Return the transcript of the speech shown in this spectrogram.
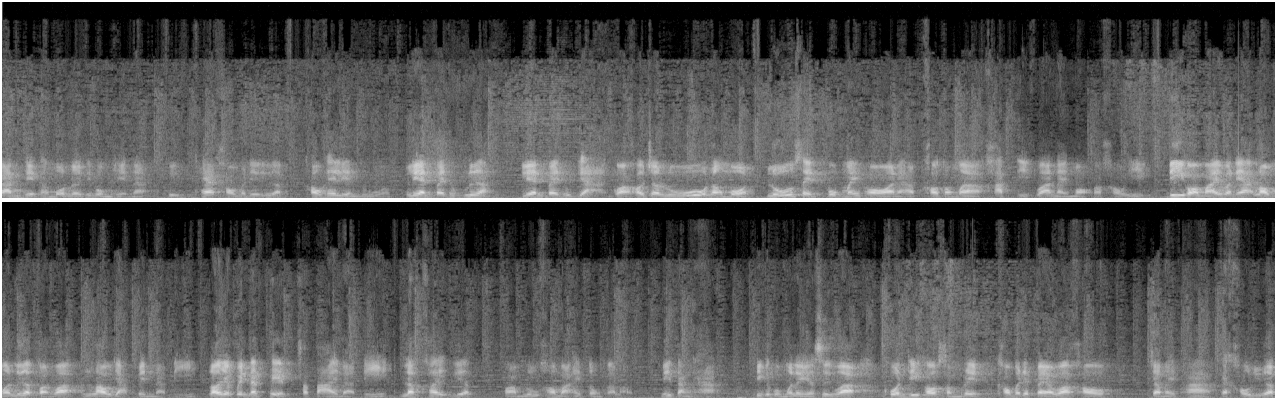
การเทรดทั้งหมดเลยที่ผมเห็นอะ คือแค่เขาไม่ได้เลือกเขาแค่เรียนรู้ครับเรียนไปทุกเรื่อง เรียนไปทุกอย่างกว่าเขาจะรู้ทั้งหมด รู้เสร็จปุ๊บไม่พอนะครับเขาต้องมาคัดอีกว่าไหนเหมาะกับเขาอีก ดีกว่าไหมวันเนี้ยเรามาเลือกก่อนว่าเราอยากเป็นแบบนี้ เราอยากเป็นนักเทรดสไตล์แบบนี้ แล้วค่อยเลือกความรู้เข้ามาให้ตรงกับเรา นี่ต่างหากที่กับผมกำลังจะสื่อว่า คนที่เขาสำเร็จเขาไม่ได้แปลว่าเขาจะไม่พลาดแต่เขาเลือก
